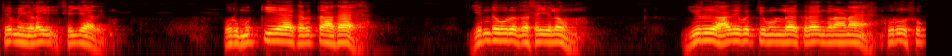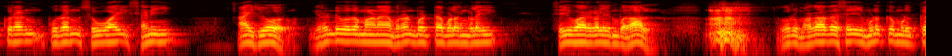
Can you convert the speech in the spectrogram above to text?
தீமைகளை செய்யாது. ஒரு முக்கிய கருத்தாக எந்த ஒரு தசையிலும் இரு ஆதிபத்தியமுள்ள கிரகங்களான குரு சுக்கரன் புதன் செவ்வாய் சனி ஆகியோர் இரண்டு விதமான முரண்பட்ட பலன்களை செய்வார்கள் என்பதால் ஒரு மகாதசை முழுக்க முழுக்க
